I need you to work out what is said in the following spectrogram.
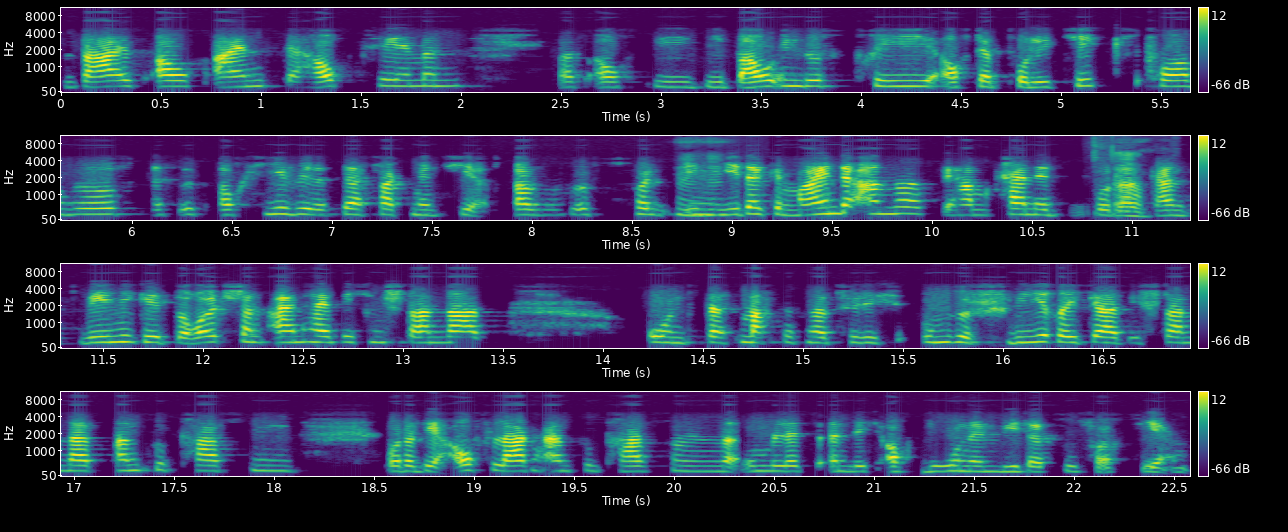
da ist auch eines der Hauptthemen, was auch die, die Bauindustrie, auch der Politik vorwirft. Es ist auch hier wieder sehr fragmentiert. Also es ist von mhm. in jeder Gemeinde anders. Wir haben keine oder ja. ganz wenige Deutschland einheitlichen Standards. Und das macht es natürlich umso schwieriger, die Standards anzupassen oder die Auflagen anzupassen, um letztendlich auch Wohnen wieder zu forcieren.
